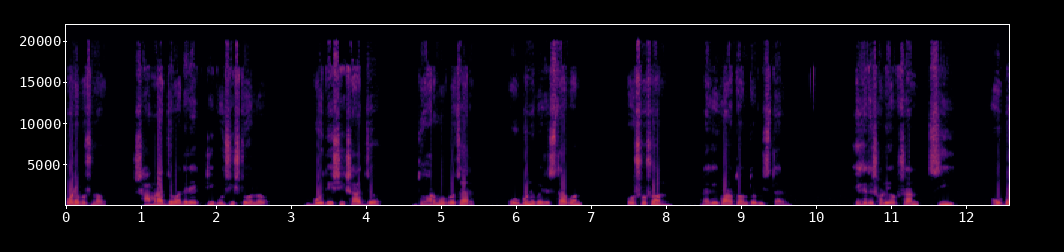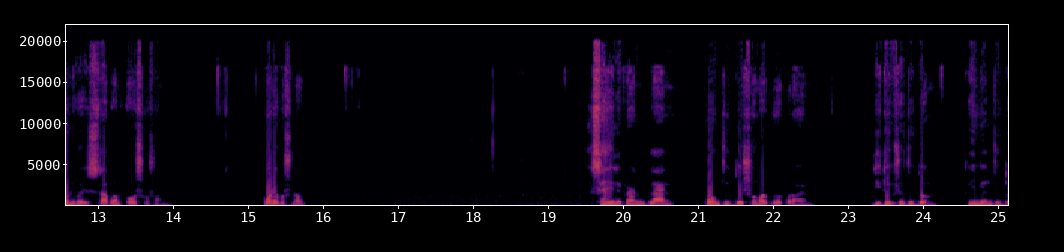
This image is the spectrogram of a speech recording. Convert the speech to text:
পরের প্রশ্ন, সাম্রাজ্যবাদের একটি বৈশিষ্ট্য হলো বৈদেশিক সাহায্য ধর্মপ্রচার উপনিবেশ স্থাপন ও শোষণ নাকি গণতন্ত্র বিস্তার। এক্ষেত্রে সঠিক অপশান সি উপনিবেশ স্থাপন ও শোষণ। পরের প্রশ্ন, সেহেলি প্ল্যান প্ল্যান কোন যুদ্ধের সময় প্রয়োগ করা হয়? দ্বিতীয় বিশ্বযুদ্ধ, ক্রিমিয়ান যুদ্ধ,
